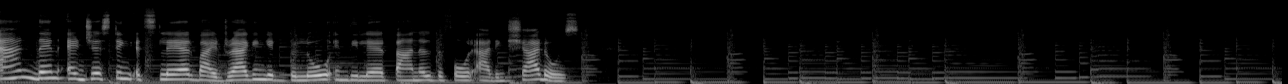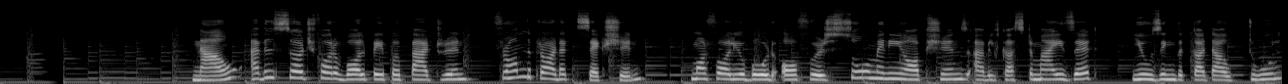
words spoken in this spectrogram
and then adjusting its layer by dragging it below in the layer panel before adding shadows. Now, I will search for a wallpaper pattern from the product section Morpholio board offers so many options. I will customize it using the cutout tool.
